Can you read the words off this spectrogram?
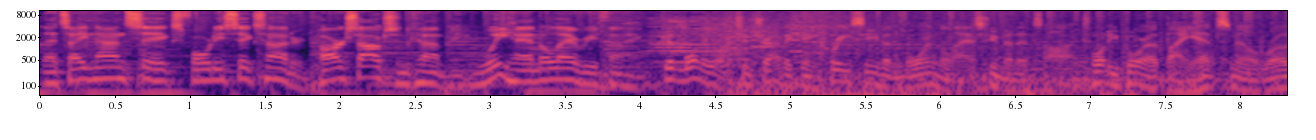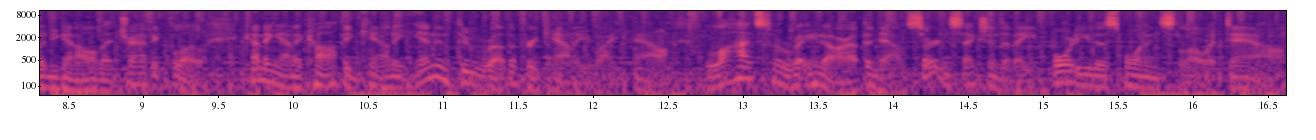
That's 896 4600. Parks Auction Company, we handle everything. Good morning. Watching traffic increase even more in the last few minutes on 24 up by Epps Mill Road. You got all that traffic flow coming out of Coffee County in and through Rutherford County right now. Lots of radar up and down certain sections of 840 this morning. Slow it down.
